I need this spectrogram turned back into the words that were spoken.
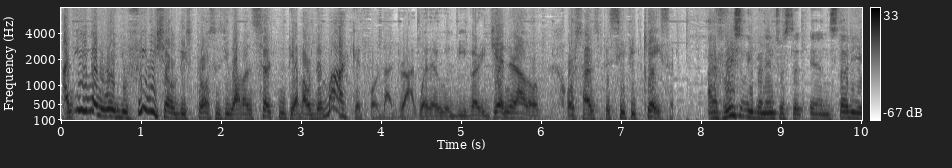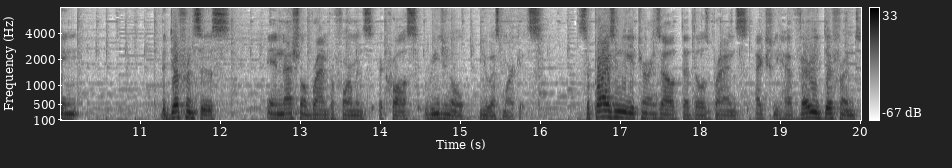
And even when you finish all this process, you have uncertainty about the market for that drug, whether it will be very general or, or some specific cases. I've recently been interested in studying the differences in national brand performance across regional US markets. Surprisingly, it turns out that those brands actually have very different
